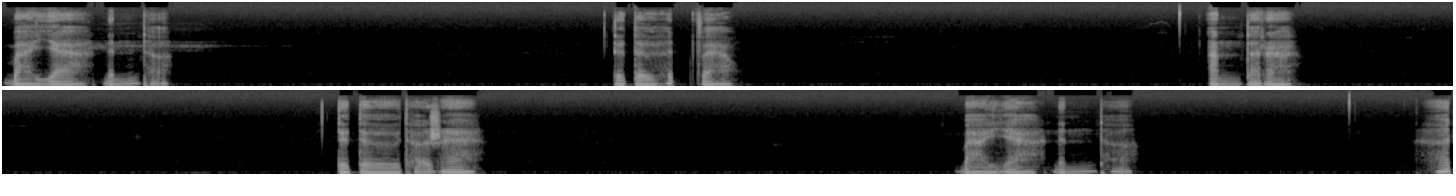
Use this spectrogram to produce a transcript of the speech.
Baya da nín thở từ từ hít vào. Antara từ từ thở ra. Bài da nín thở. Hết.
